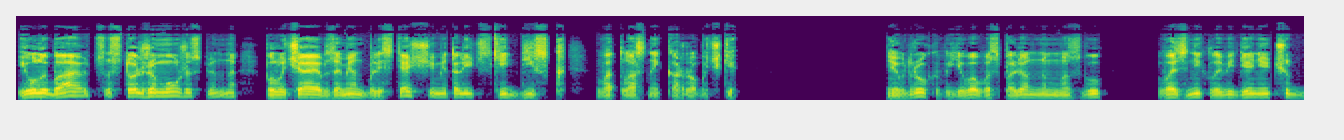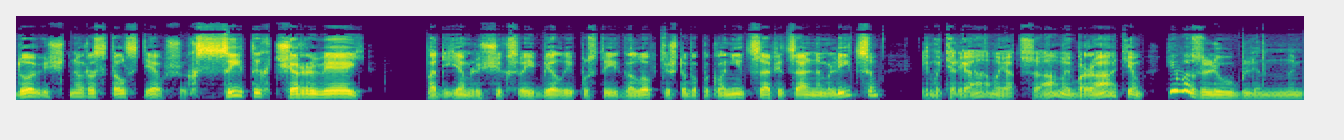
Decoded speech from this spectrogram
и улыбаются столь же мужественно, получая взамен блестящий металлический диск в атласной коробочке. И вдруг в его воспаленном мозгу возникло видение чудовищно растолстевших, сытых червей, подъемлющих свои белые пустые головки, чтобы поклониться официальным лицам и матерям, и отцам, и братьям, и возлюбленным.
